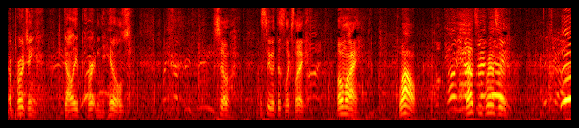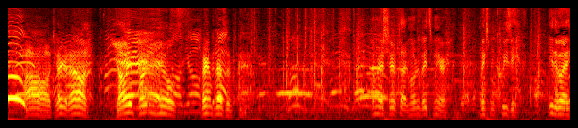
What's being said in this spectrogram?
approaching Dolly Parton Hills. So let's see what this looks like. Oh my. Wow. That's impressive. Oh, check it out. Dolly Parton Hills. Very impressive. I'm not sure if that motivates me or makes me queasy. Either way,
